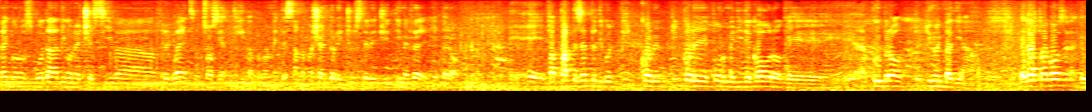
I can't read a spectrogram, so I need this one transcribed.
vengono svuotati con eccessiva frequenza, non so se attiva, probabilmente stanno facendo le giuste legittime ferie, però eh, eh, fa parte sempre di quelle piccole, piccole forme di decoro che, a cui però tutti noi badiamo. E l'altra cosa, che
